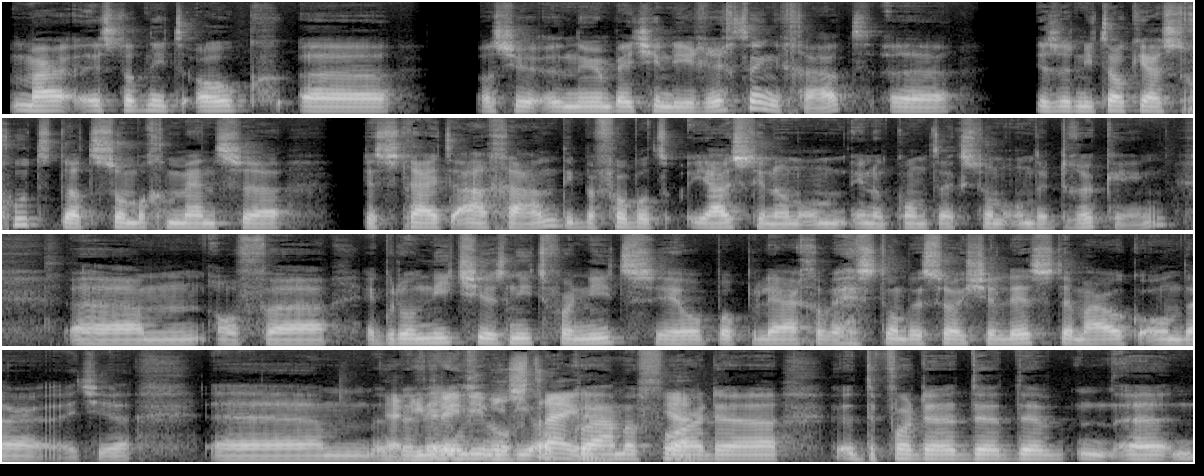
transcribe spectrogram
Maar is dat niet ook, als je nu een beetje in die richting gaat, is het niet ook juist goed dat sommige mensen de strijd aangaan, die bijvoorbeeld juist in een, in een context van onderdrukking, Um, of, uh, ik bedoel, Nietzsche is niet voor niets heel populair geweest onder socialisten, maar ook onder, weet je, um, ja, iedereen die wil die opkwamen voor, ja. de, de, voor de, de, de uh,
